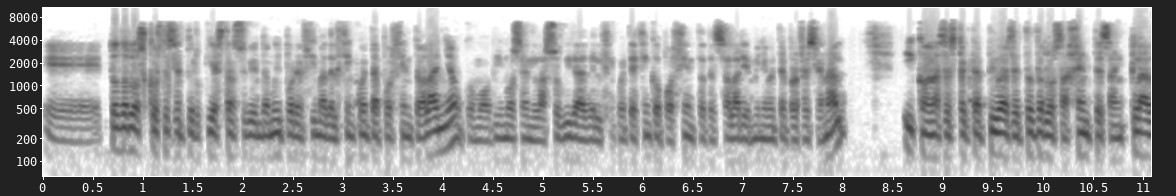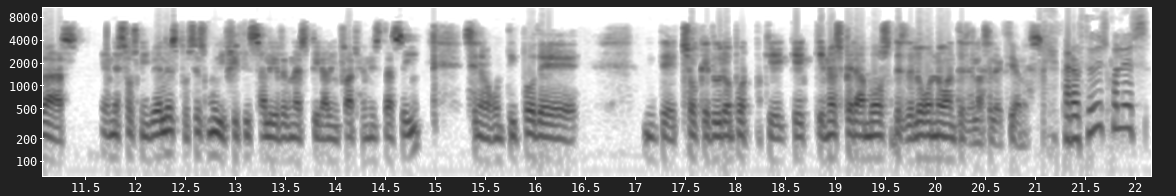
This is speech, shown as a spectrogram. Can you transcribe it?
Eh, todos los costes en Turquía están subiendo muy por encima del 50% al año, como vimos en la subida del 55% del salario mínimo interprofesional. Y con las expectativas de todos los agentes ancladas en esos niveles, pues es muy difícil salir de una espiral inflacionista así, sin algún tipo de, choque duro porque, que, no esperamos, desde luego, no antes de las elecciones. Para ustedes, ¿cuáles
